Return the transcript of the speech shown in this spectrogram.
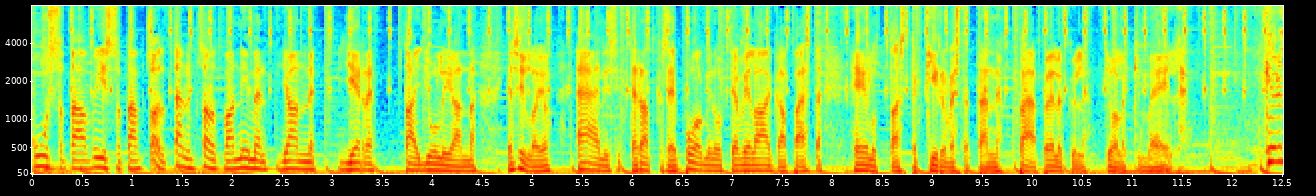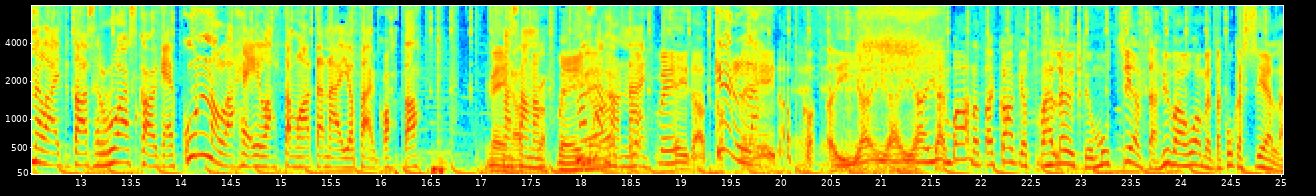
600 500. Soita tänne, sanot vaan nimen Janne, Jere tai Julianna. Ja silloin jo ääni sitten ratkaisee puoli minuuttia vielä aikaa päästä heiluttaa sitten kirvestä tänne pääpölkylle jollekin meille. Kyllä me laitetaan se ruoska oikein kunnolla heilahtamaan tänään jotain kohtaa. Meinaatko? sanon. Mä sanon näin. Meinaatko? Kyllä. Meinaatko? Ai, ai, ai, ai, ai. Maanantai kankeutta vähän löytyy, mut sieltä. Hyvää huomenta. Kuka siellä?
